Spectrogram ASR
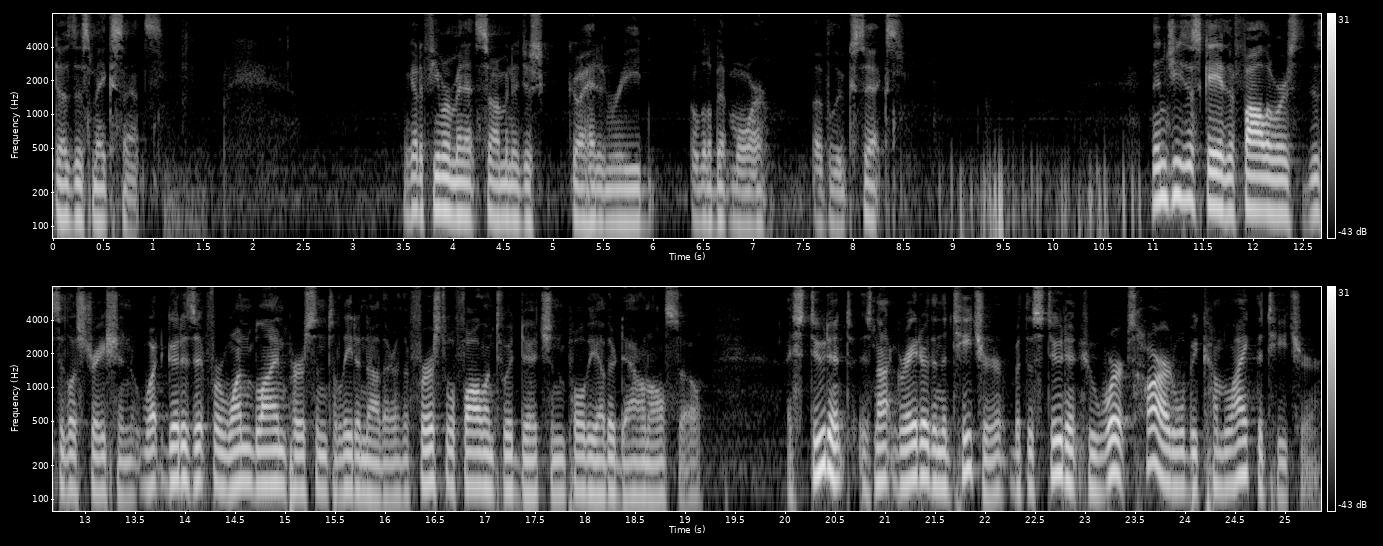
does this make sense? We got a few more minutes, so I'm going to just go ahead and read a little bit more of Luke 6. Then Jesus gave the followers this illustration What good is it for one blind person to lead another? The first will fall into a ditch and pull the other down also. A student is not greater than the teacher, but the student who works hard will become like the teacher.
